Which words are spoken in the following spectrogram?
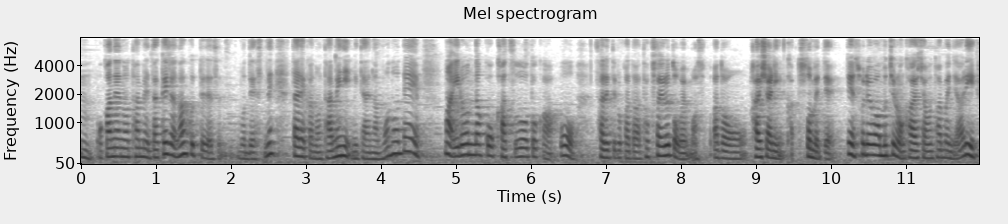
うん、お金のためだけじゃなくてですもですね誰かのためにみたいなもので、まあ、いろんなこう活動とかをされてる方はたくさんいると思います。あの会社に勤めて。でそれはもちろん会社のためにあり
